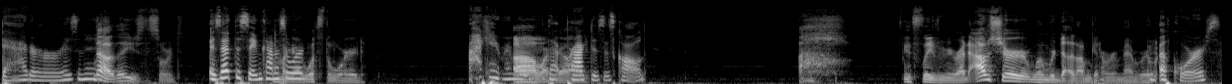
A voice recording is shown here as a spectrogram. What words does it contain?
dagger, isn't it? no, they use the swords. Is that the same kind Oh of my God, sword? what's the word? I can't remember Oh what my that God. practice is called. It's leaving me right now. I'm sure when we're done, I'm gonna remember it. Of course.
